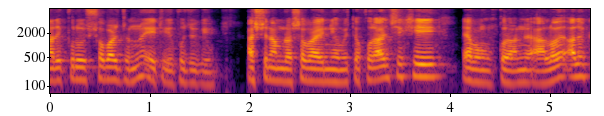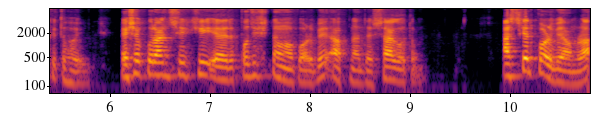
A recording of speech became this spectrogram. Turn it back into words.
নারী পুরুষ সবার জন্য এটি উপযোগী। আসুন আমরা সবাই নিয়মিত কোরআন শিখি এবং কোরআনের আলোয় আলোকিত হই। এসব কোরআন শিখি এর পঁচিশতম পর্বে আপনাদের স্বাগতম। আজকের পর্বে আমরা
